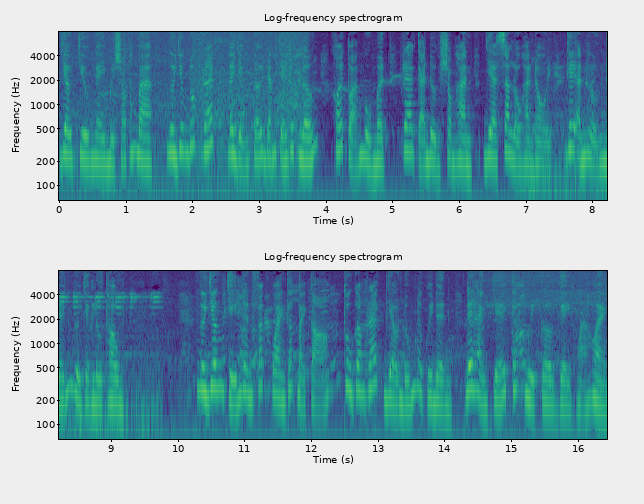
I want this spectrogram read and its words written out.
vào chiều ngày 16 tháng 3, người dân đốt rác đã dẫn tới đám cháy rất lớn, khói tỏa mù mịt ra cả đường sông Hành và xa lộ Hà Nội, gây ảnh hưởng đến người dân lưu thông người dân chỉ nên phát quan các bãi cỏ, thu gom rác vào đúng nơi quy định để hạn chế các nguy cơ gây hỏa hoạn.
